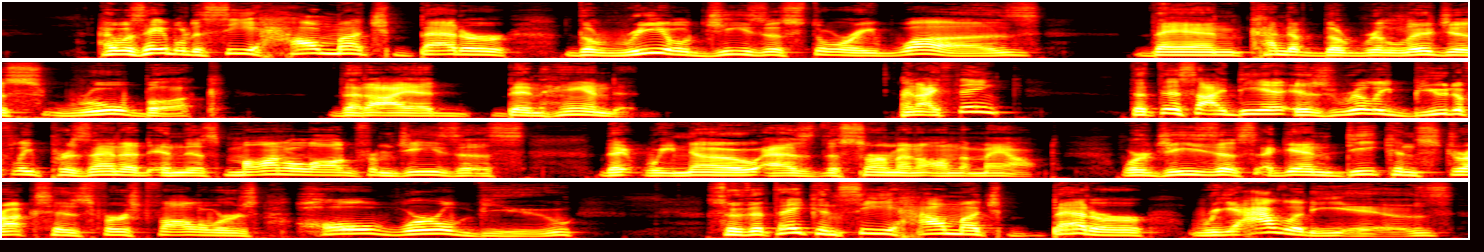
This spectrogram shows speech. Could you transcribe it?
I was able to see how much better the real Jesus story was than kind of the religious rule book that I had been handed. And I think that this idea is really beautifully presented in this monologue from Jesus that we know as the Sermon on the Mount, where Jesus again deconstructs his first followers' whole worldview so that they can see how much better reality is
